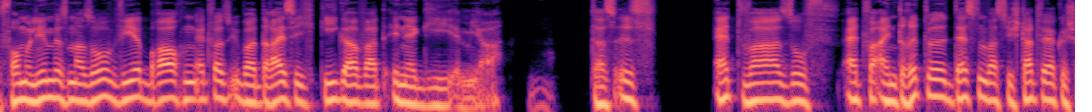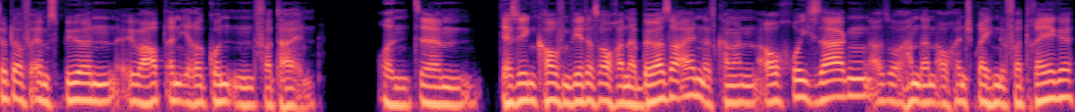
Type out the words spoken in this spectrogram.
formulieren wir es mal so, wir brauchen etwas über 30 Gigawatt Energie im Jahr. Das ist etwa so etwa ein Drittel dessen, was die Stadtwerke Schüttorf Emsbüren überhaupt an ihre Kunden verteilen. Und ähm, deswegen kaufen wir das auch an der Börse ein, das kann man auch ruhig sagen, also haben dann auch entsprechende Verträge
